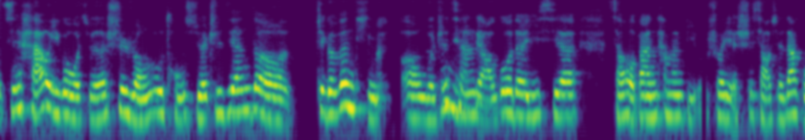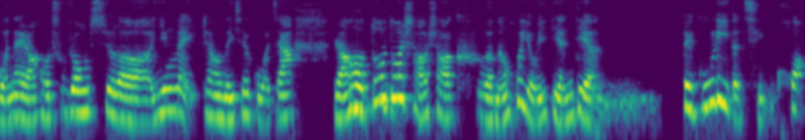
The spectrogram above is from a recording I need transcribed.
其实还有一个，我觉得是融入同学之间的。这个问题嘛，呃，我之前聊过的一些小伙伴，他们比如说也是小学在国内，然后初中去了英美这样的一些国家，然后多多少少可能会有一点点。被孤立的情况，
